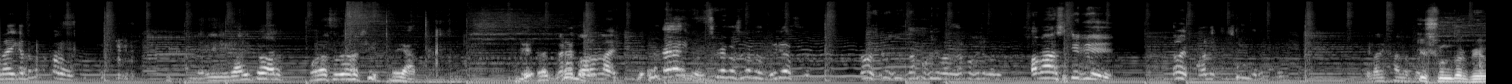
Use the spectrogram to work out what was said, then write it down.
নাই কেন করো এই তো আর মনে শীত নেই আর মানে গরম নাই সমাজ টিভি কি সুন্দর ভিউ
